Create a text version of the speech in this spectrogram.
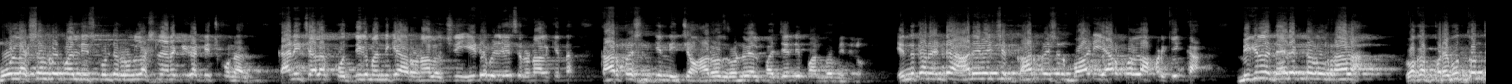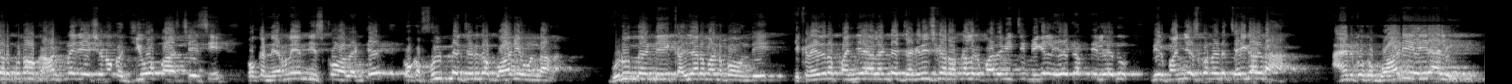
మూడు లక్షల రూపాయలు తీసుకుంటే రెండు లక్షలు వెనక్కి కట్టించుకున్నారు. కానీ చాలా కొద్దిగా మందికి ఆ రుణాలు వచ్చినాయి. ఈడబ్ల్యూఎస్ రుణాల కింద కార్పొరేషన్ కింద ఇచ్చాం ఆ రోజు రెండు వేల పద్దెనిమిది పంతొమ్మిదిలో. ఎందుకనంటే ఆర్యవేక్ష కార్పొరేషన్ బాడీ ఏర్పడలే అప్పటికి ఇంకా. మిగిలిన డైరెక్టర్లు రాలా. ఒక ప్రభుత్వం తరపున ఒక ఆర్గనైజేషన్ ఒక జియో పాస్ చేసి ఒక నిర్ణయం తీసుకోవాలంటే ఒక ఫుల్ ప్లెజ్డ్గా బాడీ ఉండాలి. గుడి ఉందండి కళ్యాణ మండపం ఉంది. ఇక్కడ ఏదైనా పని చేయాలంటే జగదీష్ గారు ఒక్కరికి పదవి ఇచ్చి మిగిలిన ఏ కమిటీ లేదు. మీరు పని చేసుకున్నట్టు చేయగలరా? ఆయనకు ఒక బాడీ వేయాలి.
